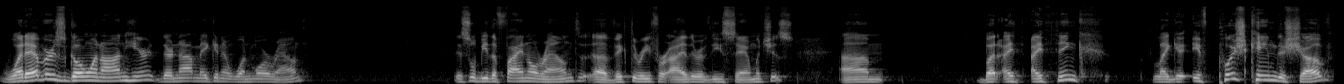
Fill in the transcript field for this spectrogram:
whatever's going on here, they're not making it one more round. This will be the final round uh, victory for either of these sandwiches. Um, but I I think like if push came to shove,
